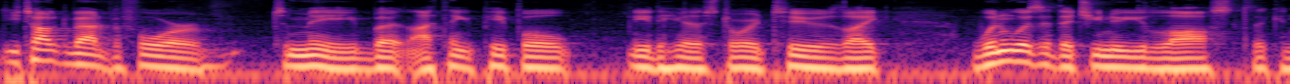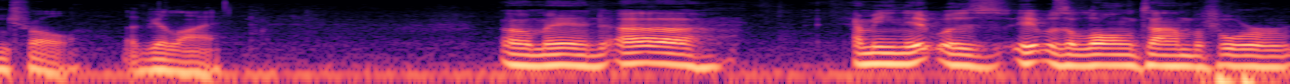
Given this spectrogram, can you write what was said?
you talked about it before to me, but I think people need to hear the story too. Is like, when was it that you knew you lost the control of your life? Oh man, uh, I mean, it was it was a long time before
